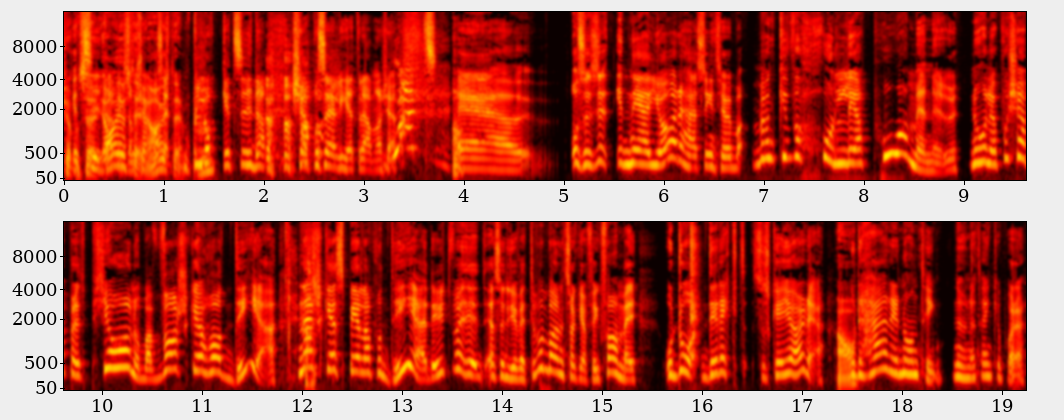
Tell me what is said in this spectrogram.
Köp och sälj. Blocket-sida. Ja. Köp och sälj. det. Mm. Blocket-sida, köp och sälj heter det annars. What? Eh, och så, så när jag gör det här så inser jag bara, men gud vad håller jag på med nu? Nu håller jag på att köpa ett piano, bara, var ska jag ha det? När ska jag spela på det? det, är alltså, jag vet, det var bara en sak jag fick för mig. Och då direkt så ska jag göra det. Ja. Och det här är någonting, nu när jag tänker på det,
